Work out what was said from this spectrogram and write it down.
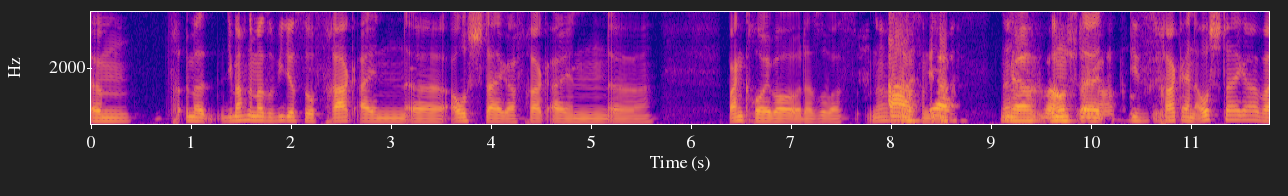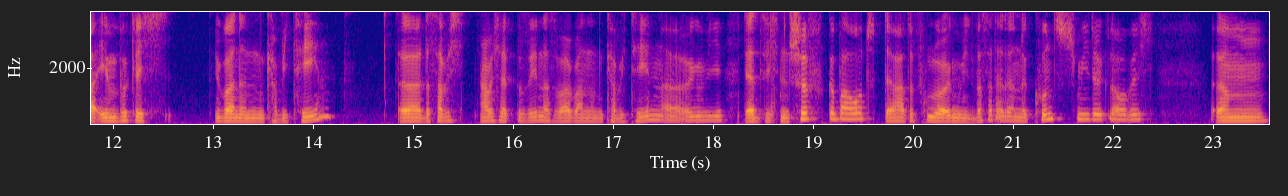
Ähm, immer, die machen immer so Videos so, frag einen äh, Aussteiger, frag einen äh, Bankräuber oder sowas. Ne? ah, sowas haben die. ja. ne? Ja, Und äh, dieses. Frag einen Aussteiger war eben wirklich über einen Kapitän. Äh, das habe ich, hab ich halt gesehen, das war über einen Kapitän äh, irgendwie. Der hat sich ein Schiff gebaut. Der hatte früher irgendwie, was hat er denn, eine Kunstschmiede, glaube ich. Ähm,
